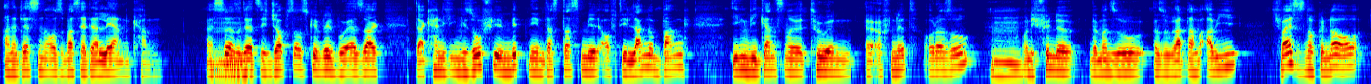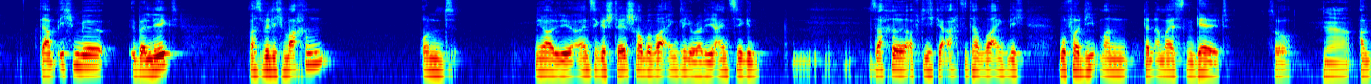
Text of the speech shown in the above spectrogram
anhand dessen aus, was er da lernen kann. Weißt mhm. du, also mhm. der hat sich Jobs ausgewählt, wo er sagt, da kann ich irgendwie so viel mitnehmen, dass das mir auf die lange Bank irgendwie ganz neue Türen eröffnet oder so. Mhm. Und ich finde, wenn man so, also gerade nach dem Abi, ich weiß es noch genau, da habe ich mir überlegt, was will ich machen? Und ja, die einzige Stellschraube war eigentlich, oder die einzige Sache, auf die ich geachtet habe, war eigentlich, wo verdient man denn am meisten Geld? So. Ja. Aber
